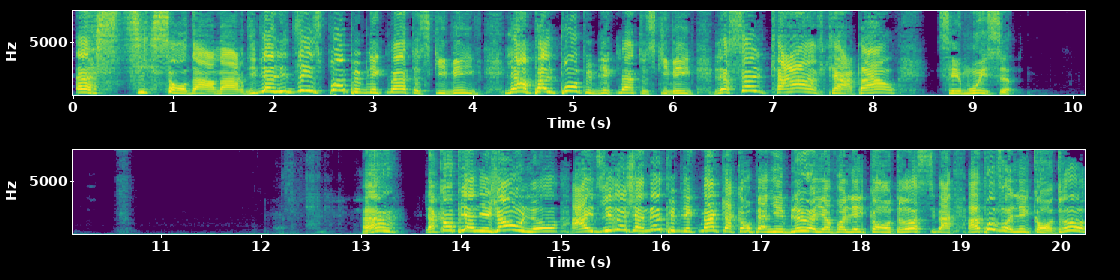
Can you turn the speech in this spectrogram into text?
Asti qui sont dans la merde. Ils ils disent pas publiquement tout ce qu'ils vivent. Ils en parlent pas publiquement tout ce qu'ils vivent. Le seul cave qui en parle, c'est moi ici. Hein? La compagnie jaune, là, elle dira jamais publiquement que la compagnie bleue, elle a volé le contrat, si, ben, elle a pas volé le contrat.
